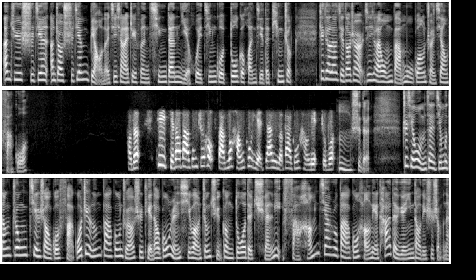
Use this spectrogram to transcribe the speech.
按据时间，按照时间表呢，接下来这份清单也会经过多个环节的听证。这条了解到这儿，接下来我们把目光转向法国。好的，继铁道罢工之后，法国航空也加入了罢工行列。主播，嗯，是的。之前我们在节目当中介绍过，法国这轮罢工主要是铁道工人希望争取更多的权利。法航加入罢工行列，它的原因到底是什么呢？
